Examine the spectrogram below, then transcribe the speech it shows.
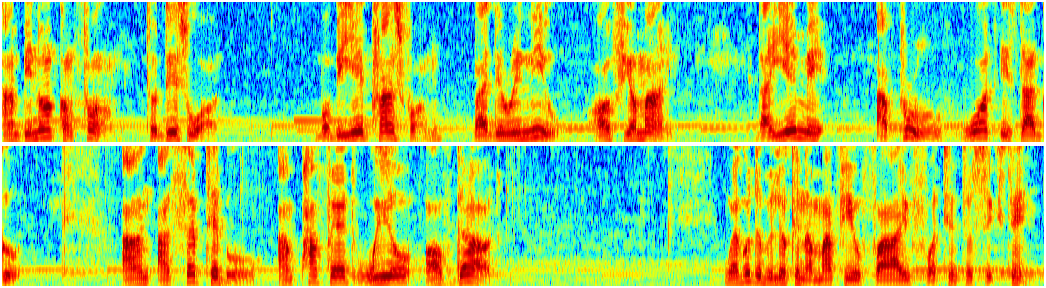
And be not conformed to this world, but be ye transformed by the renew of your mind, that ye may approve what is that good and acceptable and perfect will of God. We're going to be looking at Matthew 5 14 to 16.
